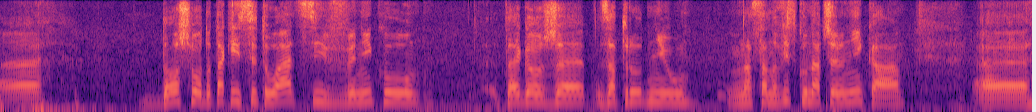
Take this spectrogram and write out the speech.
E, doszło do takiej sytuacji w wyniku tego, że zatrudnił na stanowisku naczelnika e,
